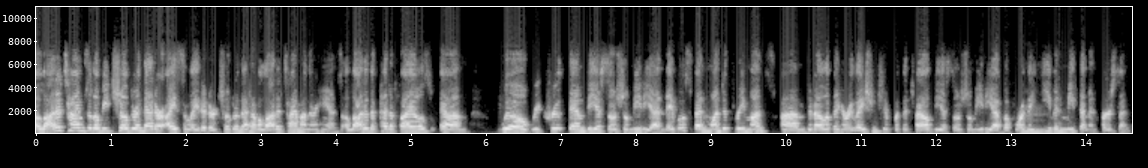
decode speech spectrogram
a lot of times it'll be children that are isolated or children that have a lot of time on their hands. A lot of the pedophiles um, will recruit them via social media and they will spend one to three months um, developing a relationship with a child via social media before they Mm. even meet them in person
